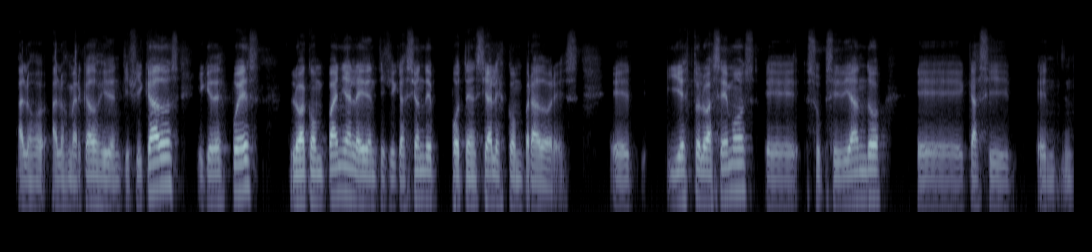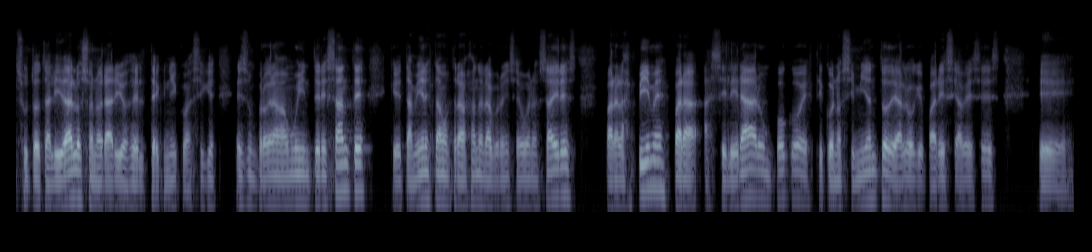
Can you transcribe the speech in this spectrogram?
a los, mercados identificados y que después lo acompaña la identificación de potenciales compradores. Eh, y esto lo hacemos eh, subsidiando eh, casi en, su totalidad los honorarios del técnico. Así que es un programa muy interesante que también estamos trabajando en la provincia de Buenos Aires para las pymes, para acelerar un poco este conocimiento de algo que parece a veces eh,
